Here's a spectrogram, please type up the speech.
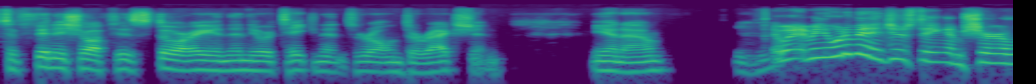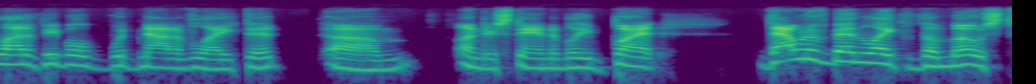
to finish off his story, and then they were taking it into their own direction. You know, I mean, it would have been interesting. I'm sure a lot of people would not have liked it, um, understandably, but that would have been like the most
